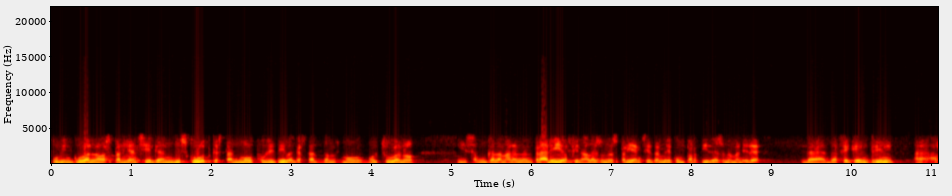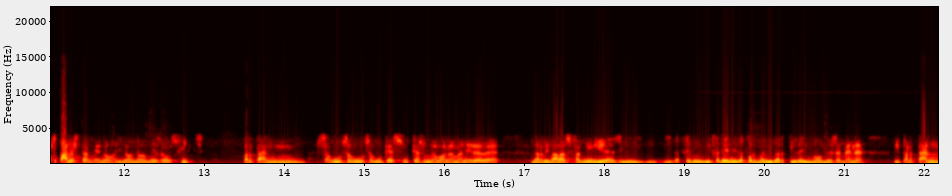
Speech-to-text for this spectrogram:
ho vinculen a l'experiència que han viscut, que ha estat molt positiva, que ha estat doncs, molt, molt xula, no? i segur que demanen entrar-hi i al final és una experiència també compartida, és una manera de, de fer que entrin eh, els pares també, no? i no només els fills. Per tant, segur, segur, segur que és, que és una bona manera de, d'arribar a les famílies i, i, i de fer-ho diferent i de forma divertida i molt més amena, i per tant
